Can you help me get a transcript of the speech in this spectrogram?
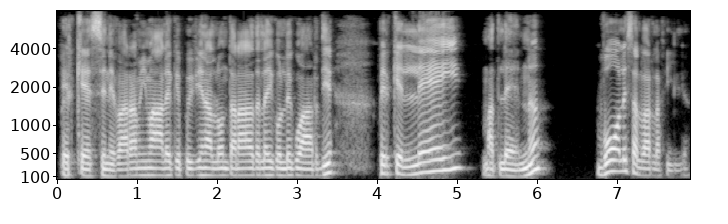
perché se ne va rami male che poi viene allontanata da lei con le guardie perché lei, Madeleine, vuole salvare la figlia.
